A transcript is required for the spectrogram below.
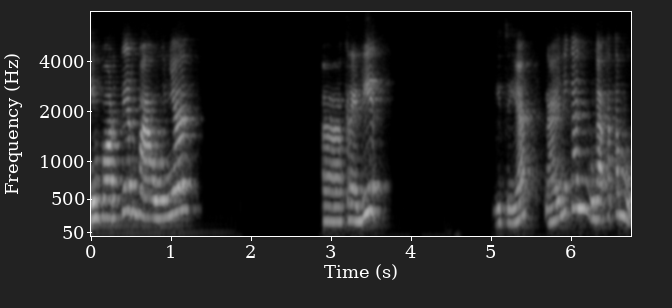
importir maunya uh, kredit gitu ya nah ini kan nggak ketemu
